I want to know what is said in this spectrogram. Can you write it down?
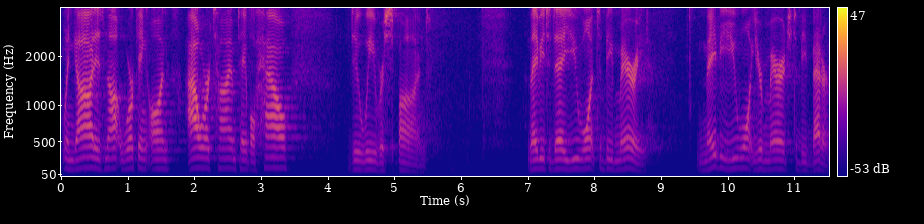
When God is not working on our timetable, how do we respond? Maybe today you want to be married. Maybe you want your marriage to be better.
